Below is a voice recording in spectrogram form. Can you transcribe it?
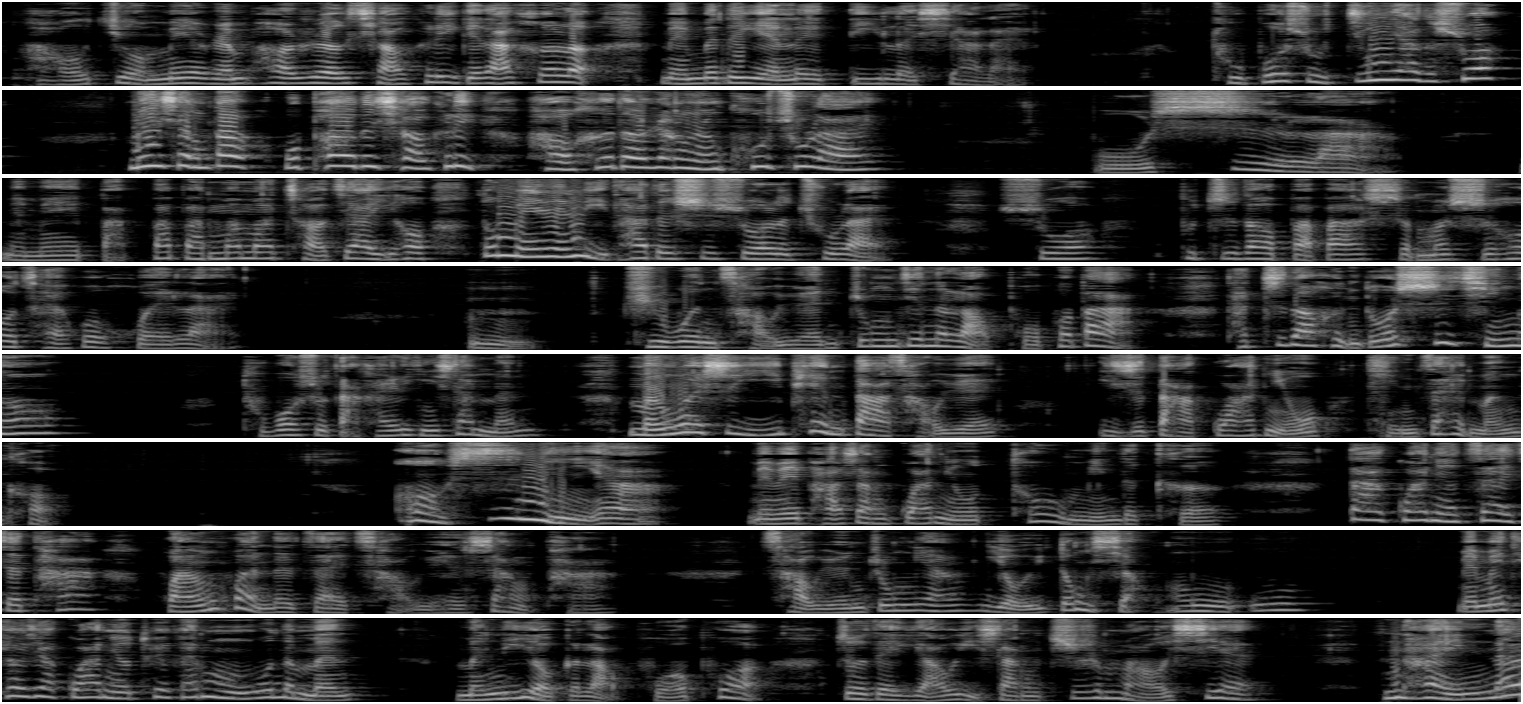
好久没有人泡热巧克力给他喝了，美美的眼泪滴了下来。土拨鼠惊讶地说：“没想到我泡的巧克力好喝到让人哭出来。”不是啦，妹妹把爸爸妈妈吵架以后都没人理她的事说了出来，说不知道爸爸什么时候才会回来。嗯，去问草原中间的老婆婆吧。他知道很多事情哦。土拨鼠打开另一扇门，门外是一片大草原，一只大瓜牛停在门口。哦，是你呀！妹妹爬上瓜牛透明的壳，大瓜牛载着它缓缓的在草原上爬。草原中央有一栋小木屋，妹妹跳下瓜牛，推开木屋的门。门里有个老婆婆坐在摇椅上织毛线。奶奶，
